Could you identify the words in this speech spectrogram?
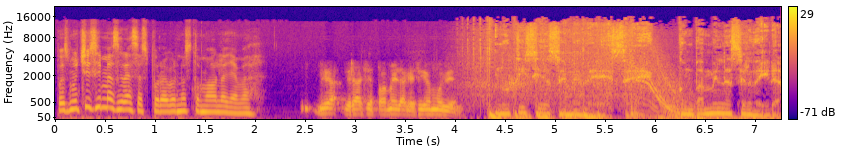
Pues muchísimas gracias por habernos tomado la llamada. Gracias, Pamela, que sigan muy bien. Noticias MBS con Pamela Cerdeira.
